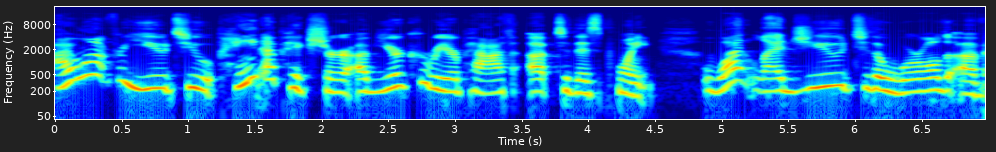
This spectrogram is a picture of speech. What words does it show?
I want for you to paint a picture of your career path up to this point. What led you to the world of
